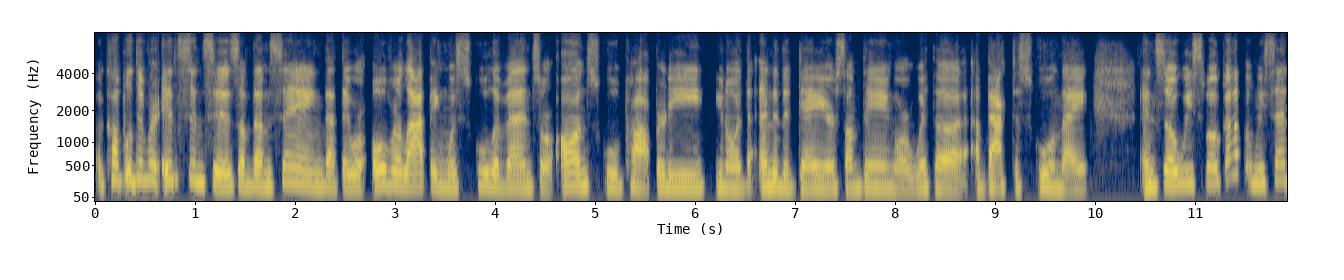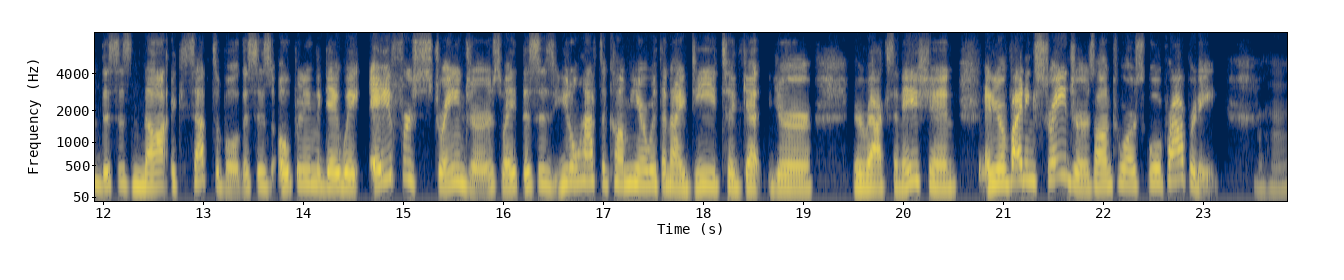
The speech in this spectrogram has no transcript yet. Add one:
a couple different instances of them saying that they were overlapping with school events or on school property, you know, at the end of the day or something, or with a, a back to school night. And so we spoke up and we said, this is not acceptable. This is opening the gateway, A, for strangers, right? This is, you don't have to come here with an ID to get your, your vaccination, and you're inviting strangers onto our school property. Mm-hmm.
